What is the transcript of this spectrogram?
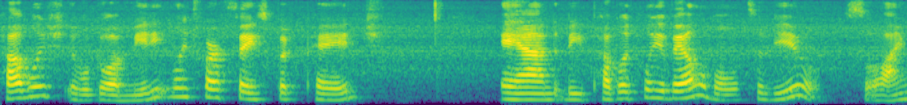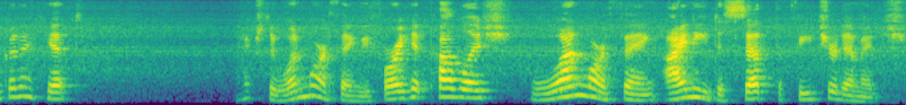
publish. It will go immediately to our Facebook page and be publicly available to view. So I'm going to hit, actually one more thing, before I hit publish, one more thing, I need to set the featured image.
